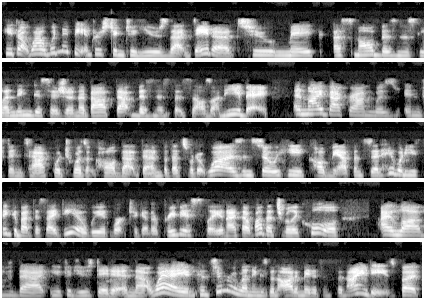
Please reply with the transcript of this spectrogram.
he thought, wow, wouldn't it be interesting to use that data to make a small business lending decision about that business that sells on eBay? And my background was in fintech, which wasn't called that then, but that's what it was. And so he called me up and said, Hey, what do you think about this idea? We had worked together previously. And I thought, wow, that's really cool. I love that you could use data in that way. And consumer lending has been automated since the 90s, but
